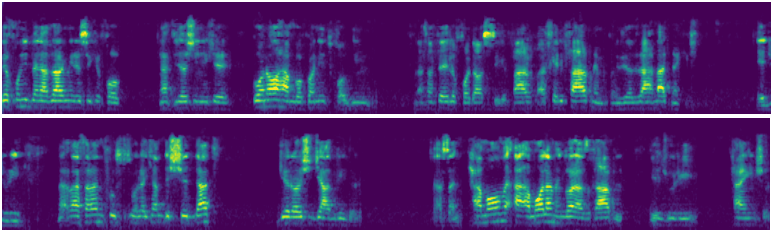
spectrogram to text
بخونید به نظر می‌رسه که خب نتیجهش اینه که گناه هم بکنید. خب این مثلا فعل خداست دیگه. فرق خیلی فرق نمی‌کنه. زیاد زحمت نکشید. یه جوری مثلا فصوص الحکم به شدت گرایش جبری داره. اصلا تمام اعمالم انگار از قبل یه جوری تعیین شد.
